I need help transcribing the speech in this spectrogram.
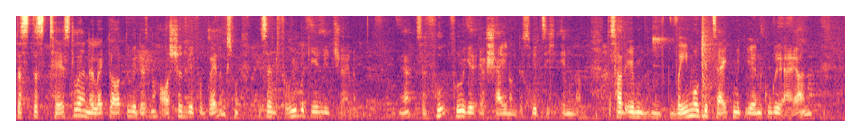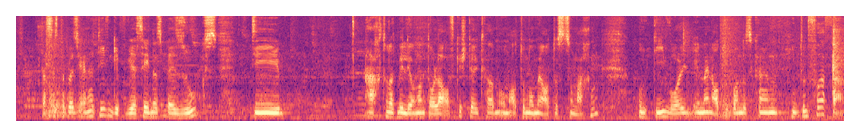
dass das Tesla, ein Elektroauto, wie das noch ausschaut wie ein Verbrennungsmotor, ist eine vorübergehende Entscheidung. Ja, das ist eine vorübergehende Erscheinung, das wird sich ändern. Das hat eben Waymo gezeigt mit ihren Google Eiern, dass es da plötzlich Alternativen gibt. Wir sehen das bei Zoox, die 800 Millionen Dollar aufgestellt haben, um autonome Autos zu machen. Und die wollen eben ein Auto bauen, das kann hin und vorfahren.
